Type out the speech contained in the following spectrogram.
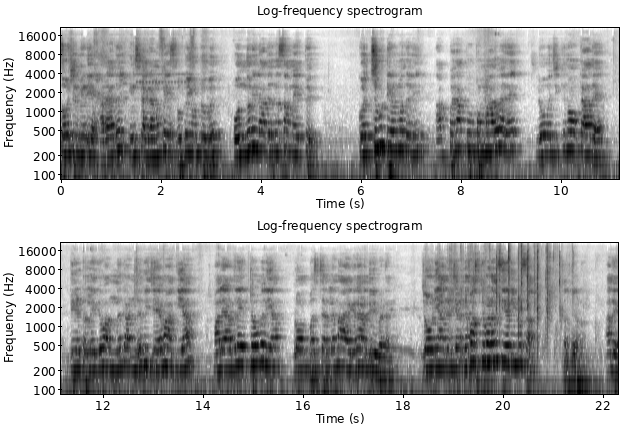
സോഷ്യൽ മീഡിയ അതായത് ഇൻസ്റ്റാഗ്രാം ഫേസ്ബുക്ക് യൂട്യൂബ് ഒന്നുമില്ലാതിരുന്ന സമയത്ത് കൊച്ചുകുട്ടികൾ മുതൽ അപ്പനപ്പൂപ്പന്മാർ വരെ ലോജിക്ക് നോക്കാതെ തിയേറ്ററിലേക്ക് വന്ന് കണ്ട് വിജയമാക്കിയ മലയാളത്തിലെ ഏറ്റവും വലിയ ബ്ലോക്ക് ബസ്റ്ററിലെ നായകനാണ് ദിലീപേട്ടൻ. ജോണി ആന്റണി ചേട്ടന്റെ ഫസ്റ്റ് പടം സി ഡി മൂസ. അതെ.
